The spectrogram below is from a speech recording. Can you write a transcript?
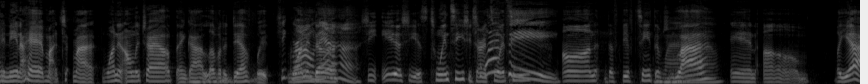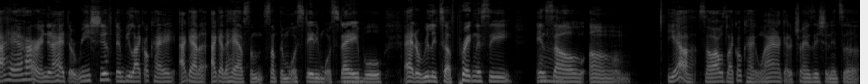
And then I had my ch- my one and only child. Thank God, I love her to death. But She one grown and done. now, huh? She is. She is twenty. She turned twenty 20. on the fifteenth of Wow. July. And um, but yeah, I had her, and then I had to reshift and be like, okay, I gotta I gotta have some something more steady, more stable. I had a really tough pregnancy, and so um, yeah, so I was like, okay, well, I got to transition into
